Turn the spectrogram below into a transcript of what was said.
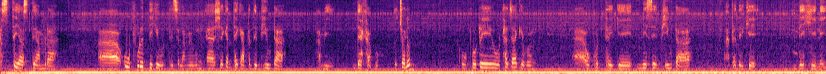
আস্তে আস্তে আমরা উপরের দিকে উঠতেছিলাম এবং সেখান থেকে আপনাদের ভিউটা আমি দেখাবো। তো চলুন উপরে ওঠা যাক এবং উপর থেকে নিচের ভিউটা আপনাদেরকে দেখিয়ে নেই।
